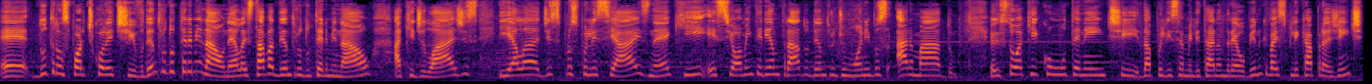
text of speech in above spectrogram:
é, do transporte coletivo, dentro do terminal, né? Ela estava dentro do terminal aqui de Lages e ela disse para os policiais, né, que esse homem teria entrado dentro de um ônibus armado. Eu estou aqui com o tenente da Polícia Militar André Albino que vai explicar para a gente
